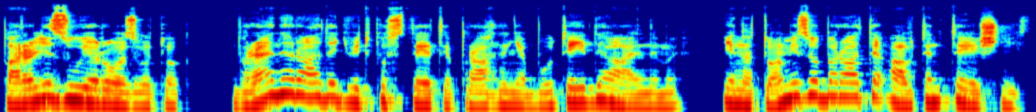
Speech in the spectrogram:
паралізує розвиток. Брене радить відпустити прагнення бути ідеальними і натомість обирати автентичність.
